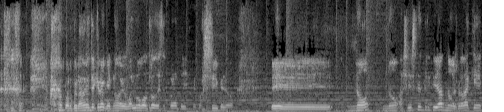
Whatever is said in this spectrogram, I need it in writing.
Afortunadamente creo que no, igual luego otro desde fuera te dice, pues sí, pero eh, no, no, así excentricidad no. Es verdad que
